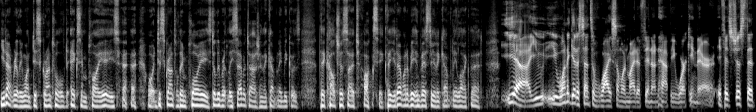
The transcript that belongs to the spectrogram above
You don't really want disgruntled ex employees or disgruntled employees deliberately sabotaging the company because their culture's so toxic that you don't want to be investing in a company like that. Yeah, you, you want to get a sense of why someone might have been unhappy working there. If it's just that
